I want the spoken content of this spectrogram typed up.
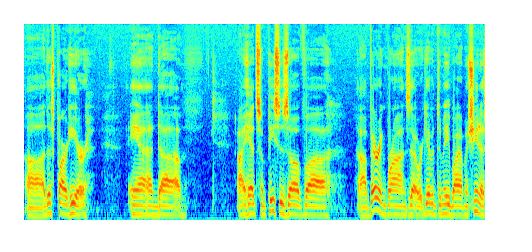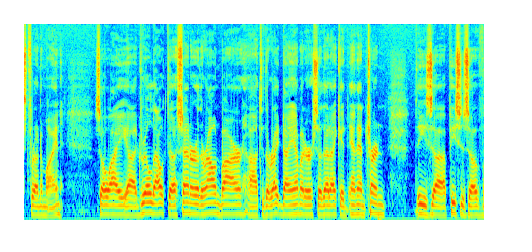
uh, this part here, and uh, I had some pieces of bearing bronze that were given to me by a machinist friend of mine. So I drilled out the center of the round bar to the right diameter so that I could, and then turn these pieces of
